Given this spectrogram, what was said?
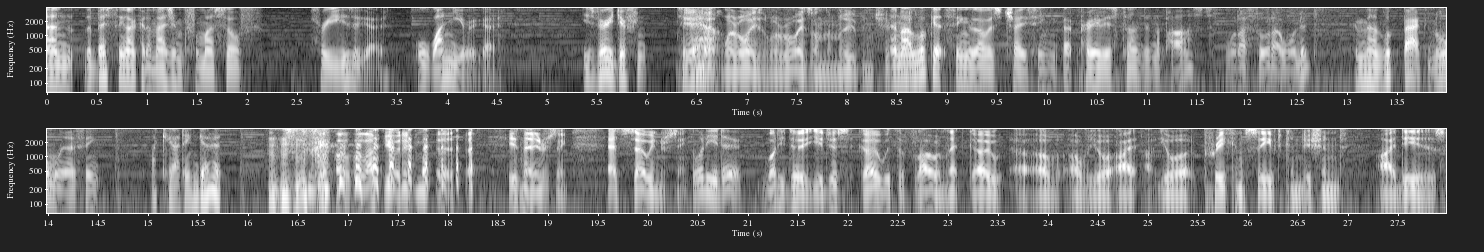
And the best thing I could imagine for myself three years ago or one year ago is very different to Yeah, now. we're always we're always on the move and shifting. And I look at things I was chasing at previous times in the past, what I thought I wanted, and when I look back, normally I think, lucky I didn't get it. lucky I didn't get it. Isn't that interesting? That's so interesting. What do you do? What do you do? You just go with the flow and let go uh, of of your your preconceived, conditioned ideas,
